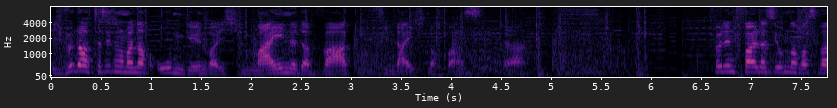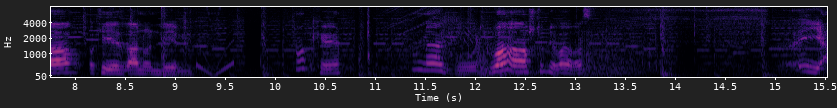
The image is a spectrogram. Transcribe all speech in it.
Ich würde auch tatsächlich noch mal nach oben gehen, weil ich meine, da war vielleicht noch was. Ja. Für den Fall, dass hier oben noch was war. Okay, es war nur ein Leben. Okay. Na gut. Wow, stimmt, hier war ja was. Ja.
